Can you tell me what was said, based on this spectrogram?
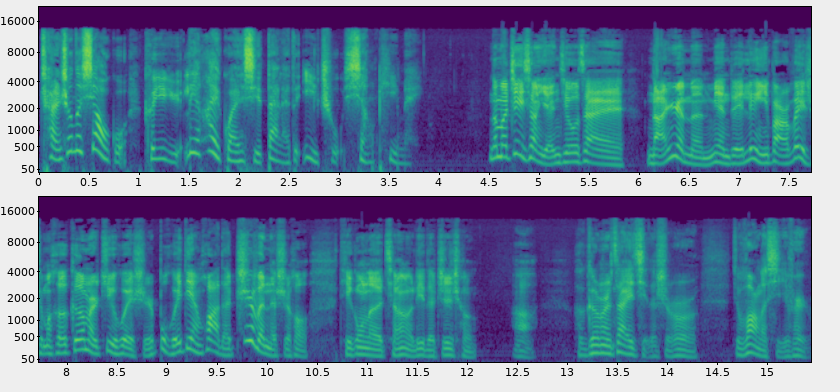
产生的效果可以与恋爱关系带来的益处相媲美。那么这项研究在男人们面对另一半为什么和哥们儿聚会时不回电话的质问的时候，提供了强有力的支撑。啊，和哥们儿在一起的时候就忘了媳妇儿了。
